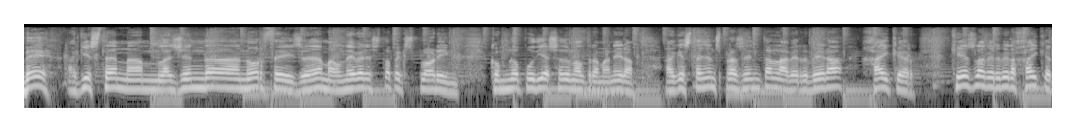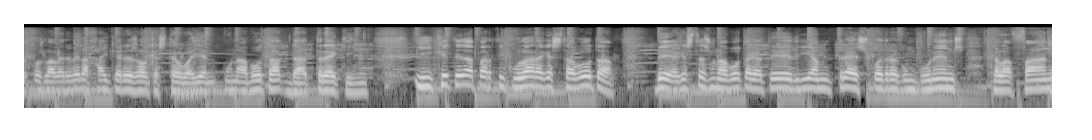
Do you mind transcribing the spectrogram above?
Bé, aquí estem amb l'agenda North Face, eh, amb el Never Stop Exploring, com no podia ser d'una altra manera. Aquest any ens presenten la Berbera Hiker. Què és la Berbera Hiker? Pues la Berbera Hiker és el que esteu veient, una bota de trekking. I què té de particular aquesta bota? Bé, aquesta és una bota que té, diríem, 3-4 components que la fan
